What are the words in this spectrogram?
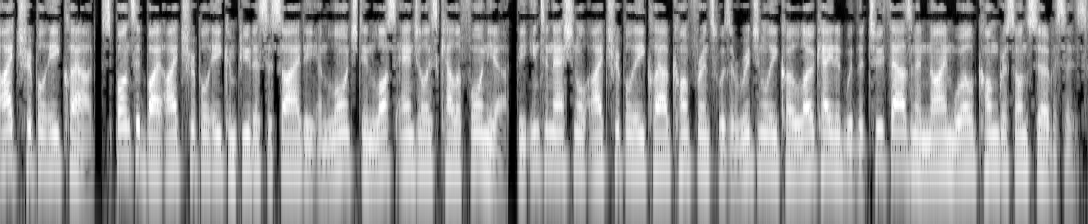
IEEE Cloud, sponsored by IEEE Computer Society and launched in Los Angeles, California, the International IEEE Cloud Conference was originally co-located with the 2009 World Congress on Services.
